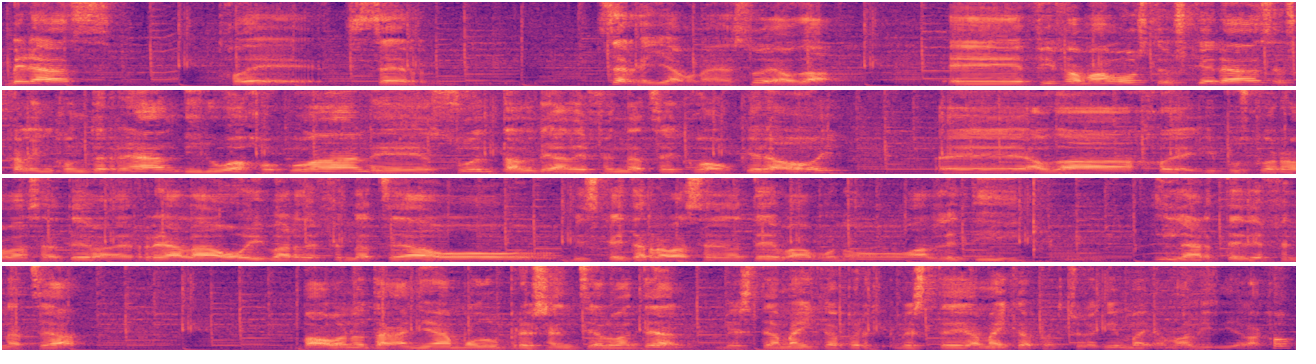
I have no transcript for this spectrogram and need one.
Beraz, jode, zer, zer gehiago nahi ez hau da, e, FIFA mabost euskeraz, Euskal Encounterrean, dirua jokoan, e, zuen taldea defendatzeko aukera hoi, e, hau da, jode, gipuzkoarra bazate, ba, erreala hoi bar defendatzea, o bizkaitarra bazate, ba, bueno, atletik hil arte defendatzea, ba, bueno, eta gainera modu presentzial batean, beste amaika, per, beste amaika pertsonekin, bai, ama bideolako,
